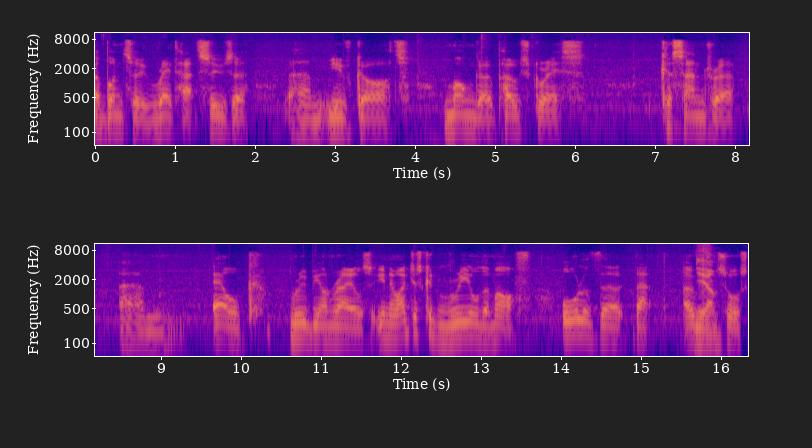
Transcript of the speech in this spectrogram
Ubuntu, Red Hat, SUSE, um, you've got Mongo, Postgres, Cassandra, um, Elk, Ruby on Rails. You know, I just could reel them off. All of the that open yeah. source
